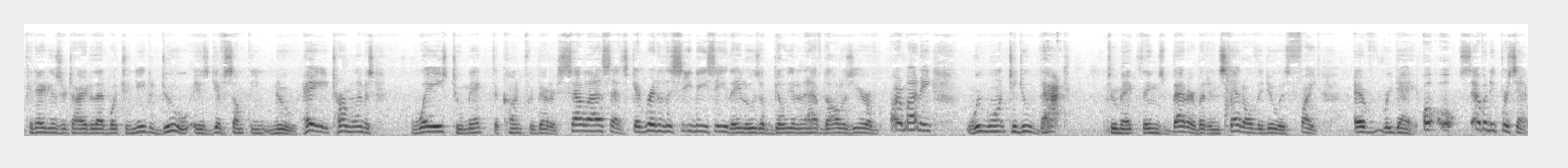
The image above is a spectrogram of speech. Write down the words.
Canadians are tired of that. What you need to do is give something new. Hey, term limits, ways to make the country better. Sell assets, get rid of the CBC. They lose a billion and a half dollars a year of our money. We want to do that to make things better, but instead all they do is fight every day. Oh, oh, 70%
